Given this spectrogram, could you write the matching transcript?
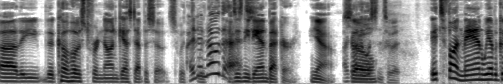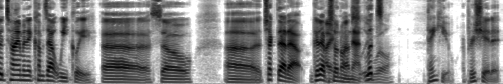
uh, the the co-host for non-guest episodes. With I didn't with know that. Disney Dan Becker. Yeah. I so gotta listen to it. it's fun, man. We have a good time, and it comes out weekly. Uh, so uh, check that out. Good episode I on that. Let's. will. Thank you. I appreciate it.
